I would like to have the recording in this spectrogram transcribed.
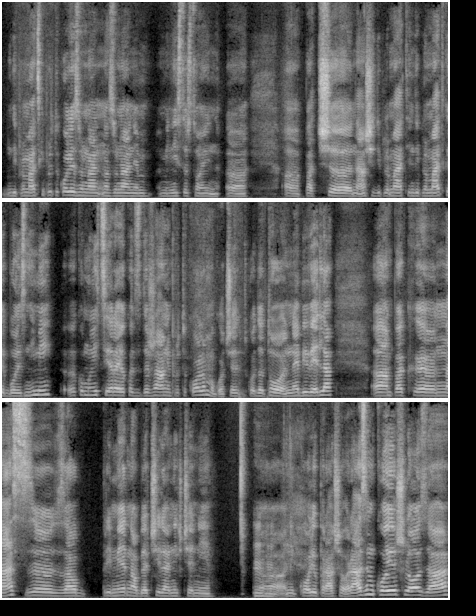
diplomatski protokol je zunan, na zunanjem ministrstvu in uh, uh, pač uh, naši diplomati in diplomatke bolj z njimi uh, komunicirajo kot z državnim protokolom, mogoče tako da to ne bi vedela. Ampak uh, nas uh, za ob- primerna oblačila nihče ni uh, nikoli vprašal, razen ko je šlo za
